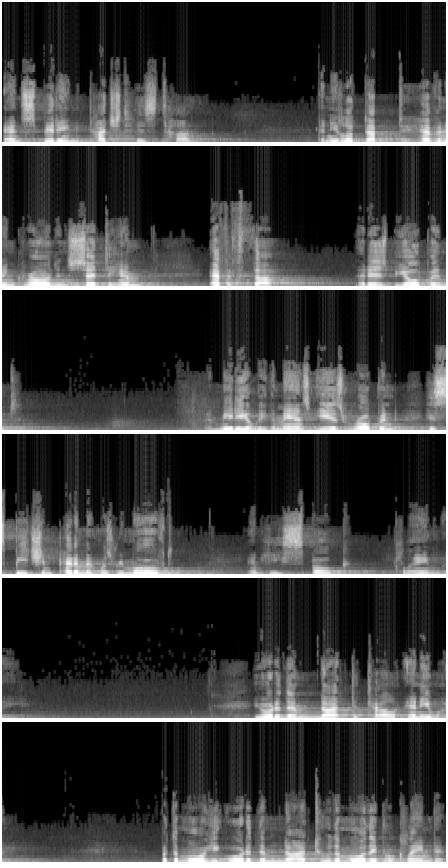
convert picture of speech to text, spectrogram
and, spitting, touched his tongue. Then he looked up to heaven and groaned and said to him, Ephphatha, that is, be opened. Immediately the man's ears were opened, his speech impediment was removed, and he spoke plainly. He ordered them not to tell anyone. But the more he ordered them not to, the more they proclaimed it.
